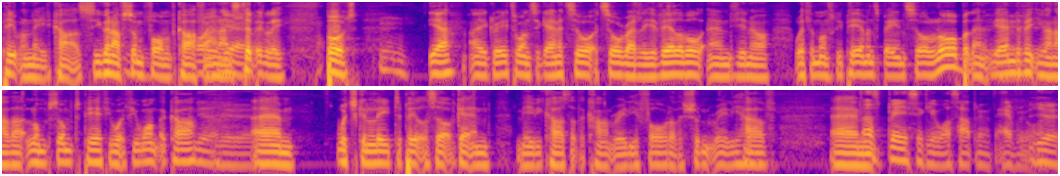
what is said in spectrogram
people need cars. You're gonna have some form of car Oh, finance Yeah. typically, but yeah, I agree. It's once again, it's so it's so readily available, and you know, with the monthly payments being so low, but then at the end of it, Yeah. you're gonna have that lump sum to pay if you if you want the car, Yeah. yeah. um, which can lead to people sort of getting maybe cars that they can't really afford or they shouldn't really have. Um, That's basically what's happening with everyone. Yeah.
